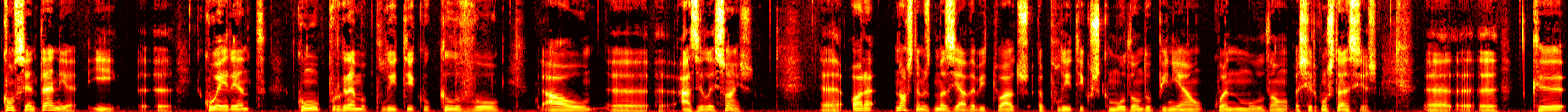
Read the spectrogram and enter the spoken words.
consentânea e coerente com o programa político que levou ao, às eleições. Ora, nós estamos demasiado habituados a políticos que mudam de opinião quando mudam as circunstâncias. Que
